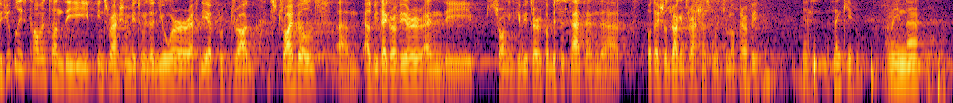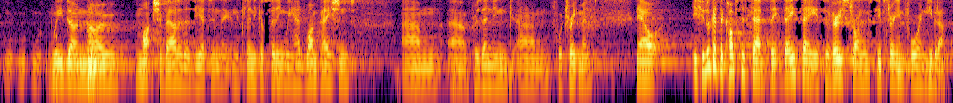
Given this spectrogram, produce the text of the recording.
Could you please comment on the interaction between the newer FDA-approved drug Stribild, um, elvitegravir, and the strong inhibitor cobicistat, and uh, potential drug interactions with chemotherapy? Yes, thank you. I mean, uh, we don't know much about it as yet in the, in the clinical setting. We had one patient um, uh, presenting um, for treatment. Now, if you look at the cobicistat, they, they say it's a very strong CYP3 and 4 inhibitor.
